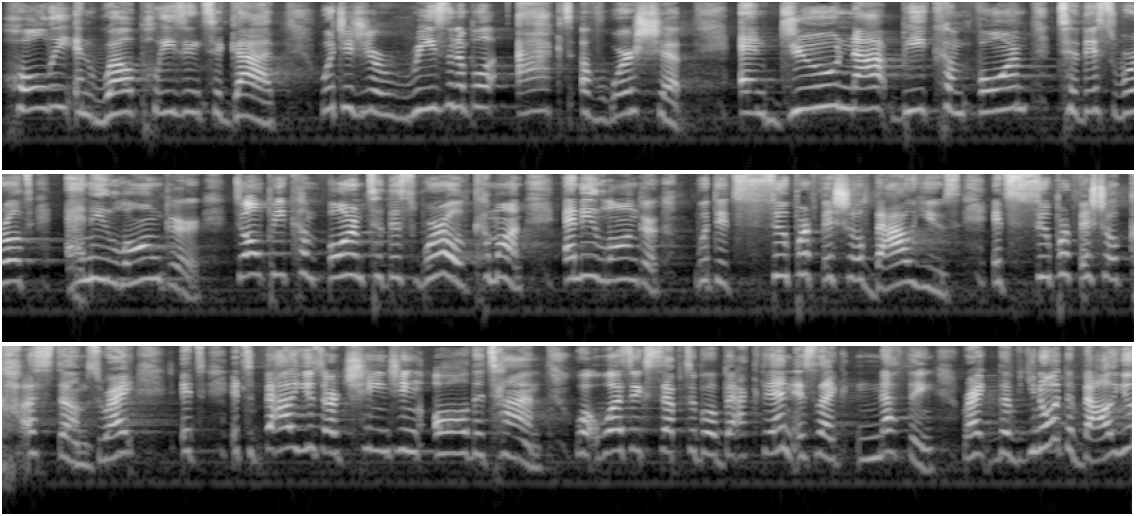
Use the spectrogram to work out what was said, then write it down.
holy and well pleasing to God, which is your reasonable act of worship. And do not be conformed to this world any longer. Don't be conformed to this world, come on, any longer with its superficial values, its superficial customs, right? Its, its values are changing all the time. What was acceptable back then is like nothing, right? The, you know what the value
